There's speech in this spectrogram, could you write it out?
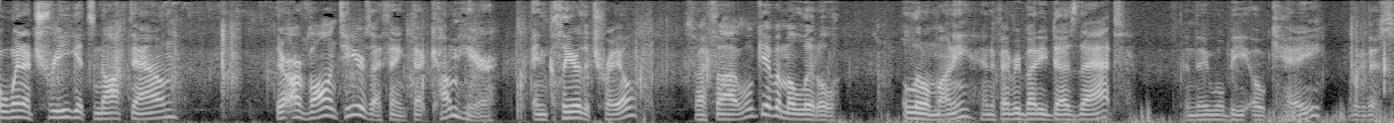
when a tree gets knocked down, there are volunteers, I think, that come here and clear the trail. So I thought we'll give them a little a little money and if everybody does that, then they will be okay. Look at this.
